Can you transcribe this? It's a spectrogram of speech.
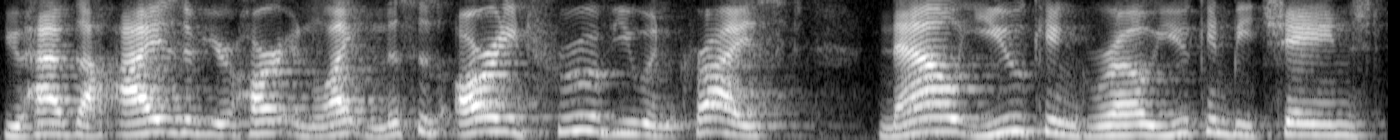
You have the eyes of your heart enlightened. This is already true of you in Christ. Now you can grow, you can be changed,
